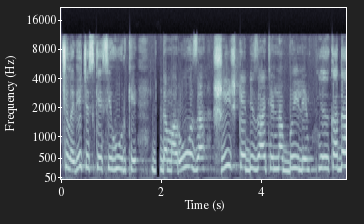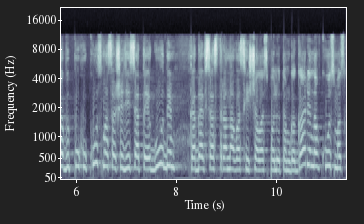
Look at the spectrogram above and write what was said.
человеческие фигурки, Деда Мороза, шишки обязательно были. Э, Когда в эпоху космоса, 60-е годы, когда вся страна восхищалась полетом Гагарина в космос,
